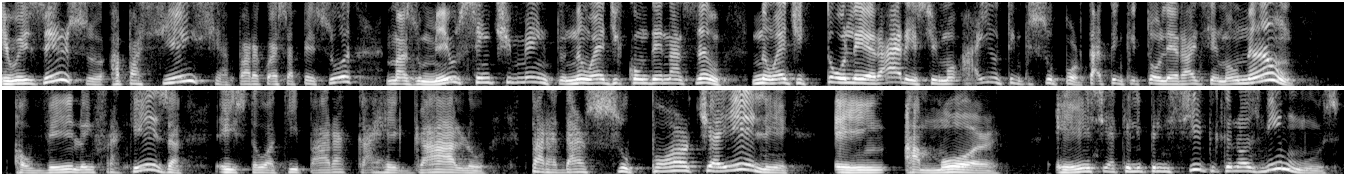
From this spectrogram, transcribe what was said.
eu exerço a paciência para com essa pessoa, mas o meu sentimento não é de condenação, não é de tolerar esse irmão. Aí eu tenho que suportar, tenho que tolerar esse irmão. Não! Ao vê-lo em fraqueza, estou aqui para carregá-lo, para dar suporte a ele em amor. Esse é aquele princípio que nós vimos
